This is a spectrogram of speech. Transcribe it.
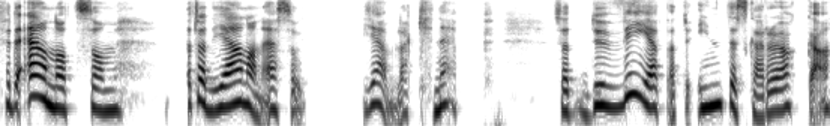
för det är något som, jag tror att hjärnan är så jävla knäpp. Så att du vet att du inte ska röka.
